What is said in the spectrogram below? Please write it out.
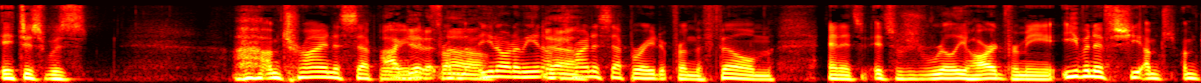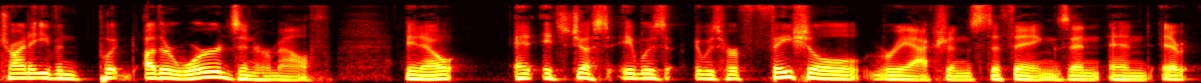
it, just was. I'm trying to separate I get it it, from no. the, you know what I mean. I'm trying to separate it from the film, and it's it's just really hard for me. Even if she, I'm I'm trying to even put other words in her mouth, you know. And it's just it was it was her facial reactions to things, and and it,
